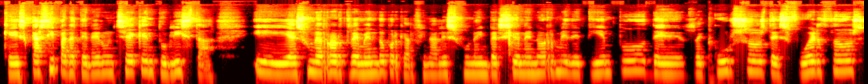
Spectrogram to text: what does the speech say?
que es casi para tener un cheque en tu lista. Y es un error tremendo porque al final es una inversión enorme de tiempo, de recursos, de esfuerzos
